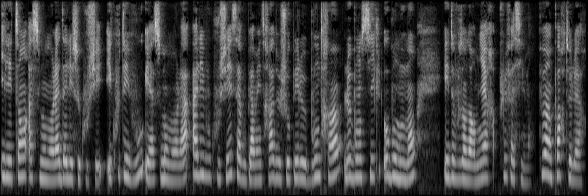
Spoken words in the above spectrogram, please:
il est temps à ce moment-là d'aller se coucher. Écoutez-vous et à ce moment-là, allez vous coucher, ça vous permettra de choper le bon train, le bon cycle au bon moment et de vous endormir plus facilement. Peu importe l'heure.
